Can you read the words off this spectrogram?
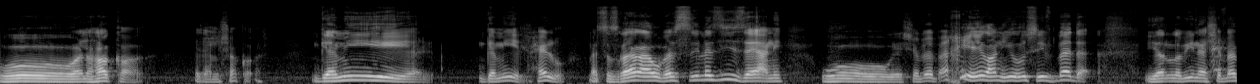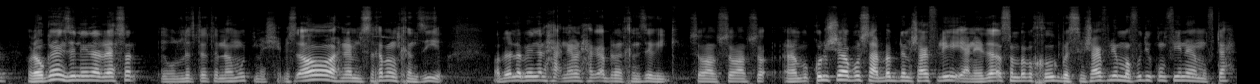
أوه أنا هاكر إيه ده مش هاكر جميل جميل حلو. بس صغيرة أوي بس لذيذة يعني. wow يا شباب أخيرا يوسف بدأ. يلا بينا يا شباب. ولو جينا نزلنا هنا اللي هيحصل. إيه والله افتكرت إنها موت. ماشي. بس آه إحنا بنستخبى من الخنزير. طب يلا بينا نلحق نعمل حاجة قبل ما الخنزير يجي. بسرعة بسرعة بسرعة. أنا ب- كل شوية أبص على الباب ده مش عارف ليه. يعني ده أصلا باب الخروج بس مش عارف ليه المفروض يكون فينا مفتاح.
